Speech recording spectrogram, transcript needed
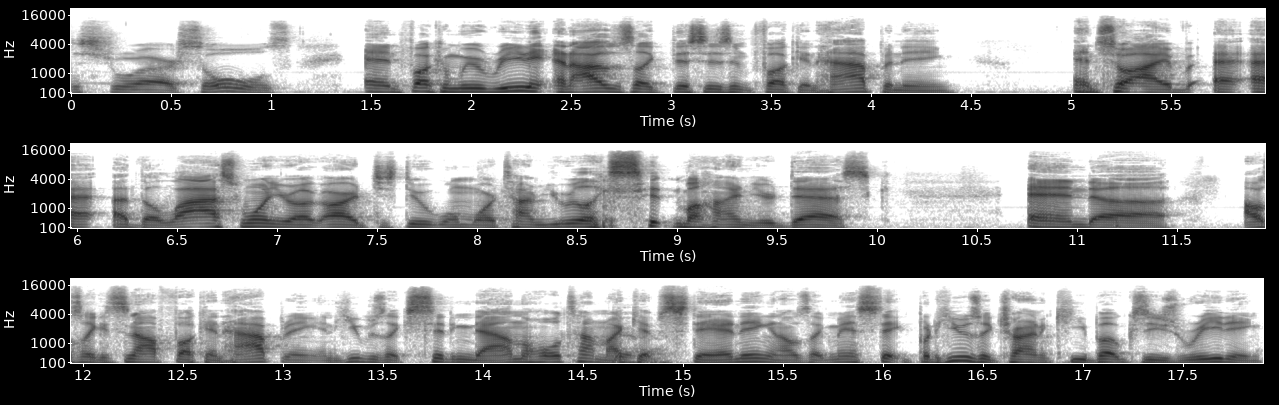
destroy our souls. And fucking, we were reading, and I was like, this isn't fucking happening. And so I, at, at- the last one, you're like, all right, just do it one more time. You were like sitting behind your desk, and uh, I was like, it's not fucking happening. And he was like sitting down the whole time. I kept standing, and I was like, man, stay. But he was like trying to keep up because he's reading.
